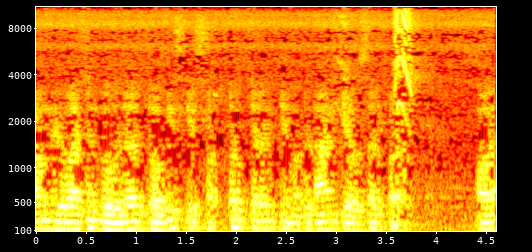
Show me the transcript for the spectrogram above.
आम निर्वाचन 2024 के सप्तम चरण के मतदान के अवसर पर और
